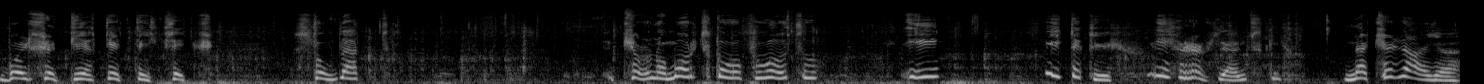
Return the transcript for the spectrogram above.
більше п'яти тисяч солдат Чорноморського флоту і, і таких, і гражданських. Починає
